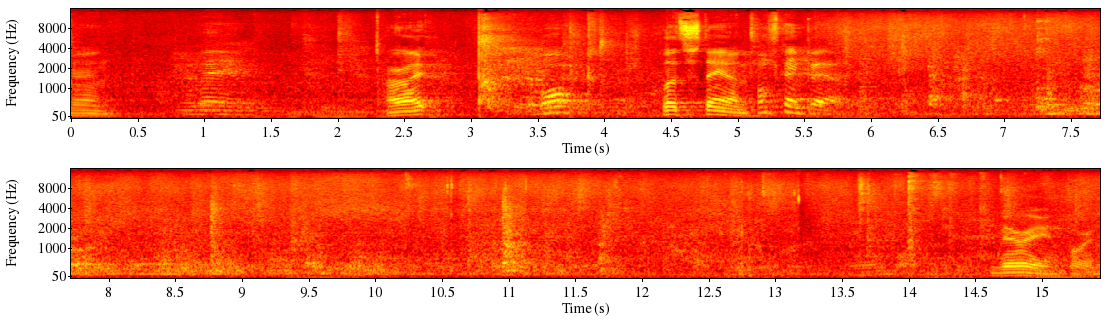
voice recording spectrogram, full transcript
Amen. Amém. All right, Tá bom? let's stand. Vamos ficar em pé. Very important.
